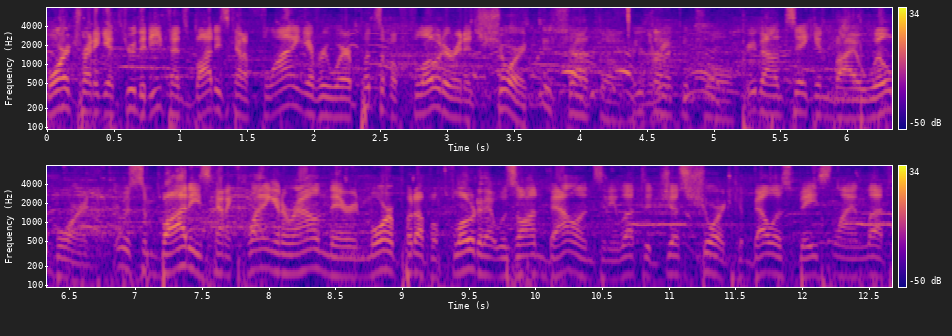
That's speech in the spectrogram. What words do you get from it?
Moore trying to get through the defense. Body's kind of flying everywhere. Puts up a floater and it's short. Good shot though. He's under control. Rebound taken by Wilborn. There was some bodies kind of clanging around there, and Moore put up a floater that was on balance, and he left it just short. Cabellis baseline left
